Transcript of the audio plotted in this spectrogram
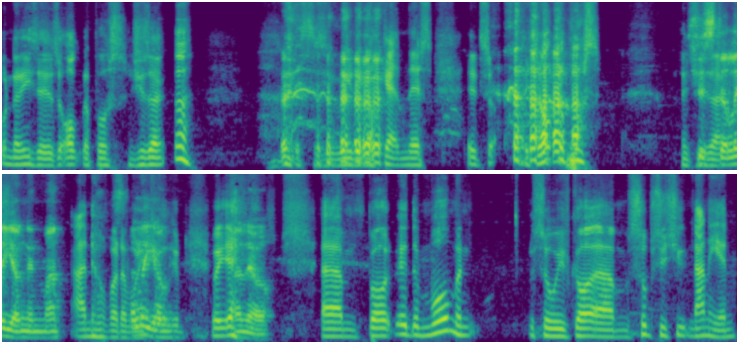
underneath it is octopus. And she's like, uh, this is really not getting this. It's, it's octopus. And She's she's like, still a youngin', man. I know, but I'm still a only young- But yeah, I know. um, but at the moment, so we've got um, substitute nanny in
